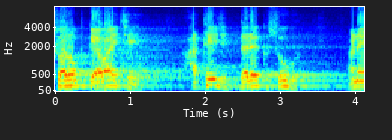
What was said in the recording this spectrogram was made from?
સ્વરૂપ કહેવાય છે. આથી જ દરેક શુભ અને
